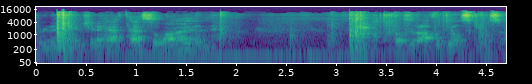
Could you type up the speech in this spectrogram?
Put it an inch and a half past the line and buzz it off with the old skill saw.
